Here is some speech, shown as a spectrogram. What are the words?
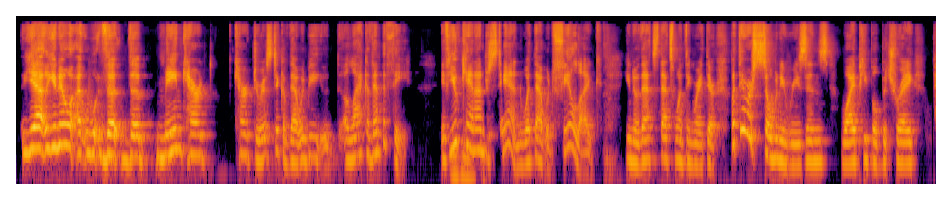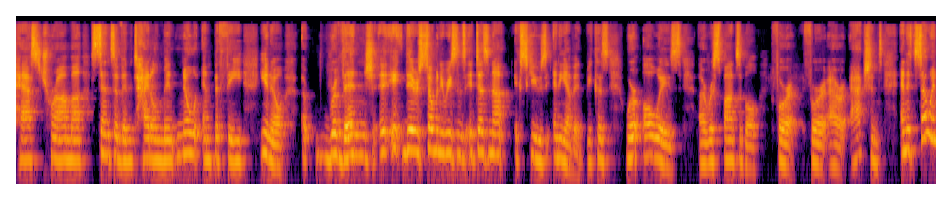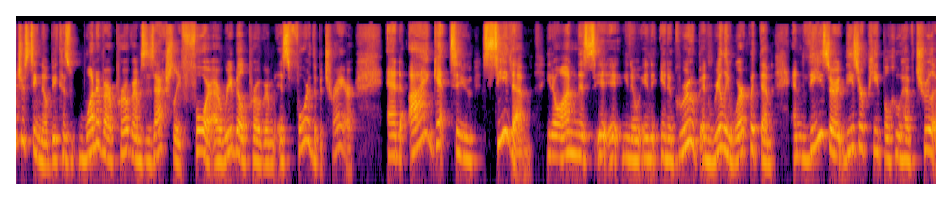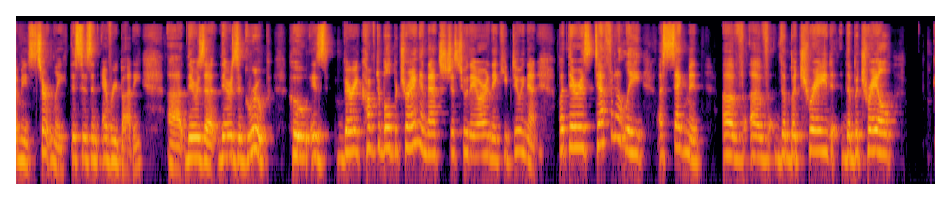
Yeah you know uh, the the main char- characteristic of that would be a lack of empathy if you mm-hmm. can't understand what that would feel like you know that's that's one thing right there. But there are so many reasons why people betray past trauma sense of entitlement no empathy you know uh, revenge. It, it, there's so many reasons. It does not excuse any of it because we're always uh, responsible for for our actions. And it's so interesting though because one of our programs is actually for our rebuild program is for the betrayer. And i get to see them you know on this you know in in a group and really work with them. And these are these are people who have truly i mean certainly this isn't everybody. Uh, there's a there's a group who is very comfortable betraying and that's just who they are and they keep doing that. But there is definitely a segment of of the betrayed the betrayal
